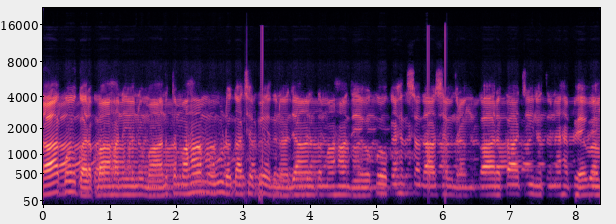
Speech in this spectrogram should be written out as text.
ਤਾ ਕੋ ਕਰ ਪਾਹਨ ਅਨੁਮਾਨਤ ਮਹਾ ਮੂੜ, ਕਛ ਭੇਦ ਨ ਜਾਣਤ ਮਹਾਦੇਵ ਕੋ ਕਹਿਤ ਸਦਾ ਸਿਵ ਨਿਰੰਕਾਰ, ਕਾ ਚੀਨਤ ਨਹਿ ਭੇਵ।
